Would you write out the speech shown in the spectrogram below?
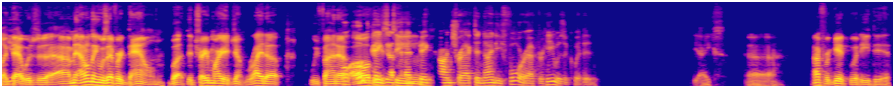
Like Yeah. that was uh, I mean, I don't think it was ever down, but the trade market jumped right up. We find out Well, all OJ these got that teams big contract in '94 after he was acquitted. yikes. Uh I forget what he did.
